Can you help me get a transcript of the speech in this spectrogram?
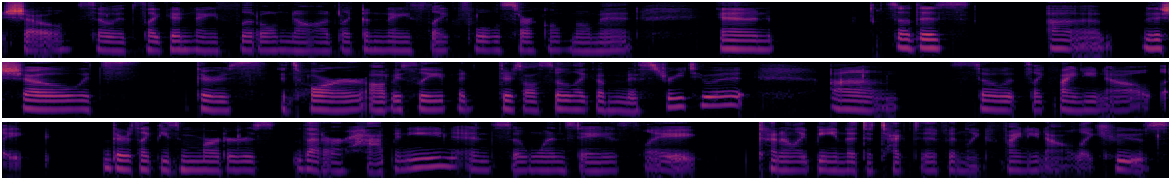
show. So it's like a nice little nod, like a nice like full circle moment. And so this uh, this show, it's there's it's horror obviously, but there's also like a mystery to it. Um, so it's like finding out like there's like these murders that are happening and so wednesday is like kind of like being the detective and like finding out like who's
